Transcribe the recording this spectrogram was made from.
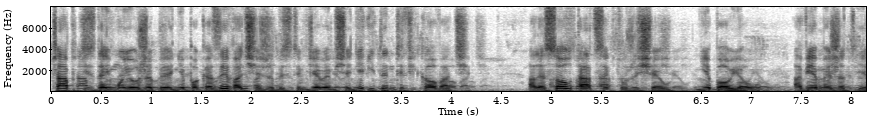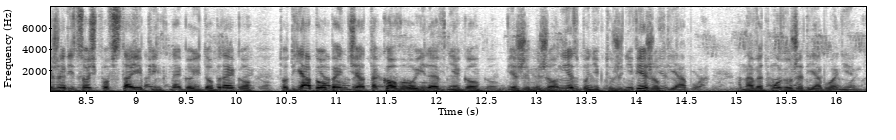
Czapki zdejmują, żeby nie pokazywać się, żeby z tym dziełem się nie identyfikować. Ale są tacy, którzy się nie boją, a wiemy, że jeżeli coś powstaje pięknego i dobrego, to diabeł będzie atakował, o ile w niego wierzymy, że on jest, bo niektórzy nie wierzą w diabła, a nawet mówią, że diabła nie ma.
